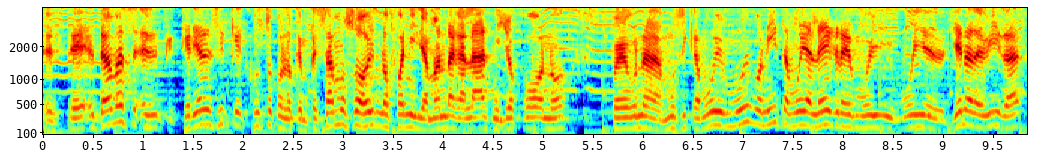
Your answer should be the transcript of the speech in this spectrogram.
este, nada más eh, que- quería decir que justo con lo que empezamos hoy no fue ni Diamanda Galás ni Yoko Ono, fue una música muy, muy bonita, muy alegre, muy, muy eh, llena de vida.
